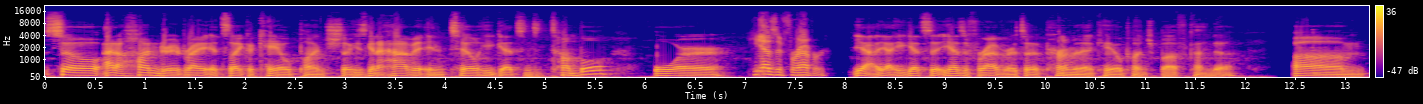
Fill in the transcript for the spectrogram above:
so at a hundred, right? It's like a KO punch. So he's gonna have it until he gets into tumble, or He has it forever. Yeah, yeah, he gets it. He has it forever. It's a permanent KO punch buff, kind of. Um,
